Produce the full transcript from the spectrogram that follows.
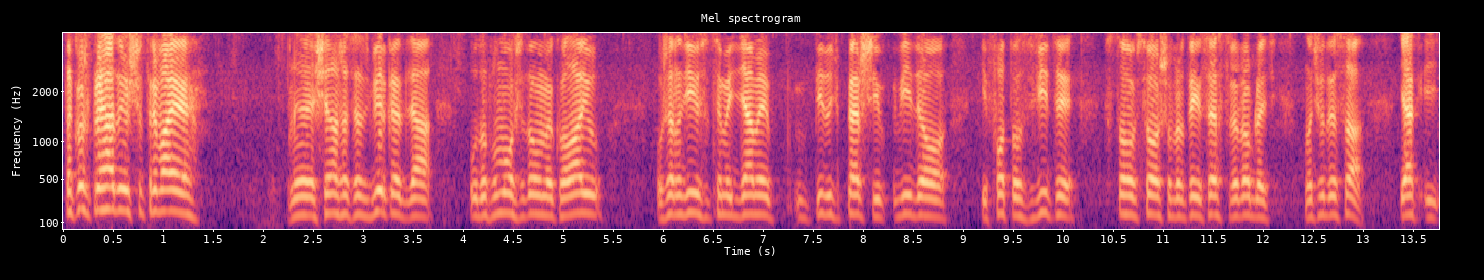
Також пригадую, що триває е, ще наша ця збірка для у допомогу Святому Миколаю. Уже надіюся, цими днями підуть перші відео і фотозвіти з того всього, що брати і сестри роблять ну, чудеса. Як, і-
